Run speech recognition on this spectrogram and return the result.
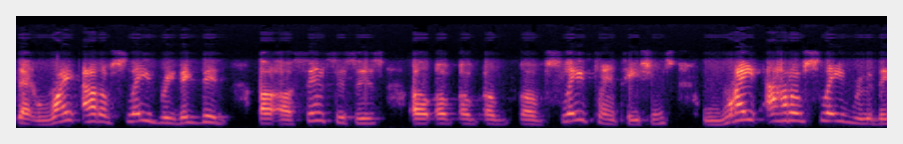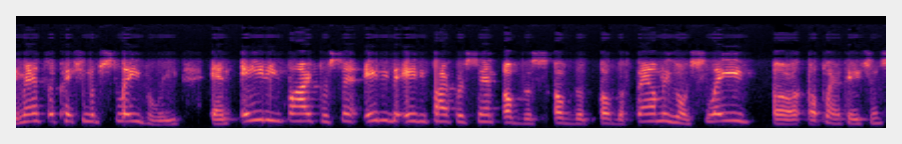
that right out of slavery they did uh, uh, censuses of, of, of, of, slave plantations right out of slavery, the emancipation of slavery, and 85 percent, 80 to 85 percent of the of the of the families on slave uh, uh, plantations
